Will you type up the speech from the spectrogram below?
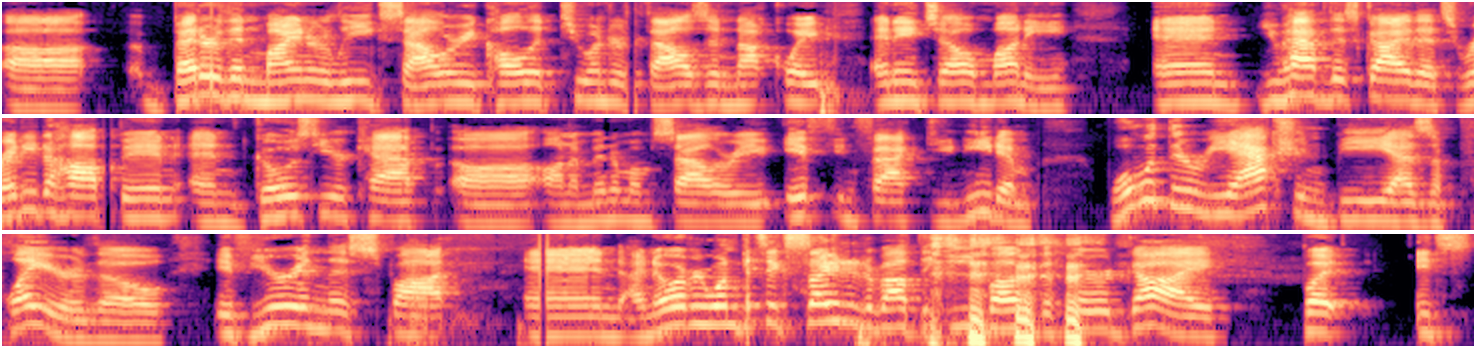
uh, better than minor league salary, call it 200,000, not quite NHL money. And you have this guy that's ready to hop in and goes to your cap uh, on a minimum salary if, in fact, you need him. What would the reaction be as a player, though, if you're in this spot? And I know everyone gets excited about the e bug, the third guy, but it's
